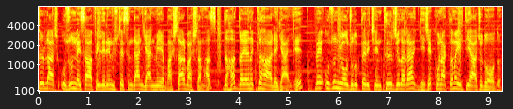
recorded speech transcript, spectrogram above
Tırlar uzun mesafelerin üstesinden gelmeye başlar başlamaz daha dayanıklı hale geldi ve uzun yolculuklar için tırcılara gece konaklama ihtiyacı doğdu.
